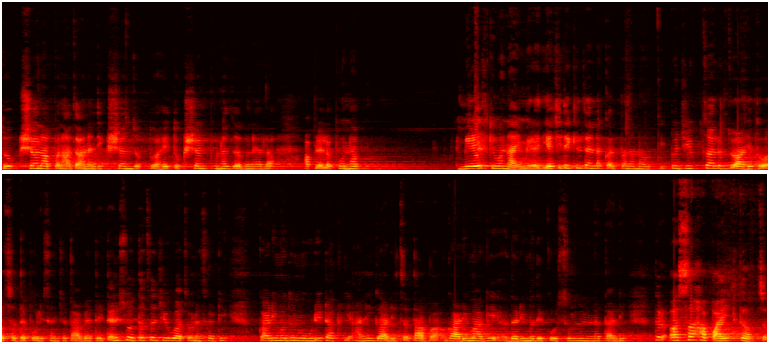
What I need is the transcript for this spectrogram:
जो क्षण आपण आज आनंदी क्षण जगतो आहे तो क्षण पुन्हा जगण्याला आपल्याला पुन्हा मिळेल किंवा नाही मिळेल याची देखील त्यांना कल्पना नव्हती. तो जीप चालक जो आहे तो सध्या पोलिसांच्या ताब्यात आहे. त्याने स्वतःचा जीव वाचवण्यासाठी गाडीमधून उडी टाकली आणि गाडीचा ताबा गाडी मागे दरीमध्ये कोसळण्यात आली. तर असा हा पाईट गावचा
